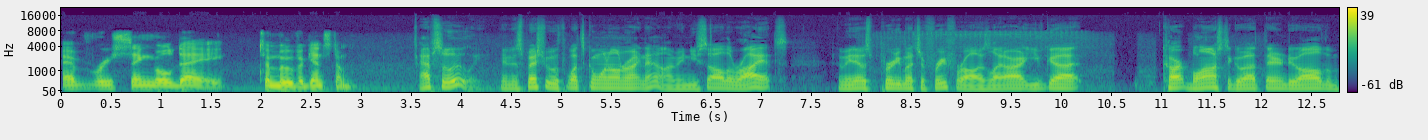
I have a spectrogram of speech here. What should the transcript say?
every single day to move against them. Absolutely, and especially with what's going on right now. I mean, you saw the riots. I mean, it was pretty much a free for all. It's like, all right, you've got carte blanche to go out there and do all the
